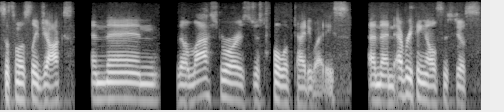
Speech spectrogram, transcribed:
So it's mostly jocks. And then the last drawer is just full of tidy whities. And then everything else is just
